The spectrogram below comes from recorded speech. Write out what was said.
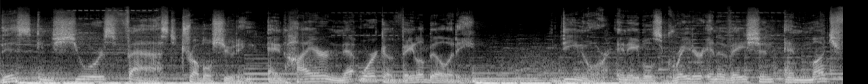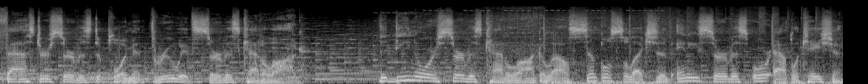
This ensures fast troubleshooting and higher network availability. DNOR enables greater innovation and much faster service deployment through its service catalog. The DNOR Service Catalog allows simple selection of any service or application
